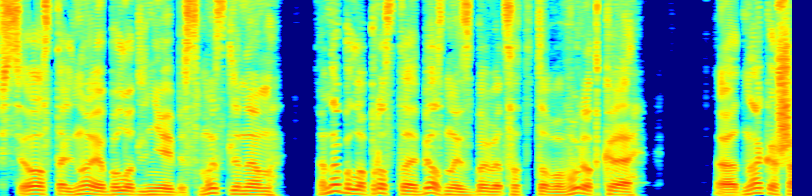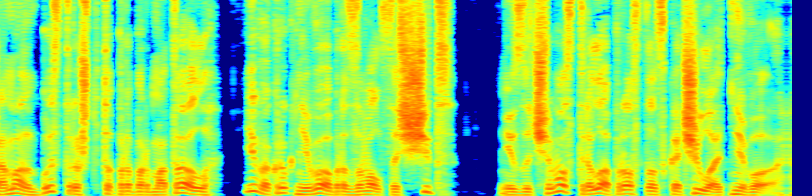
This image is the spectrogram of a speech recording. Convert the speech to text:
Всё остальное было для неё бессмысленным, она была просто обязана избавиться от этого выродка. Однако шаман быстро что-то пробормотал, и вокруг него образовался щит, из-за чего стрела просто отскочила от него.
